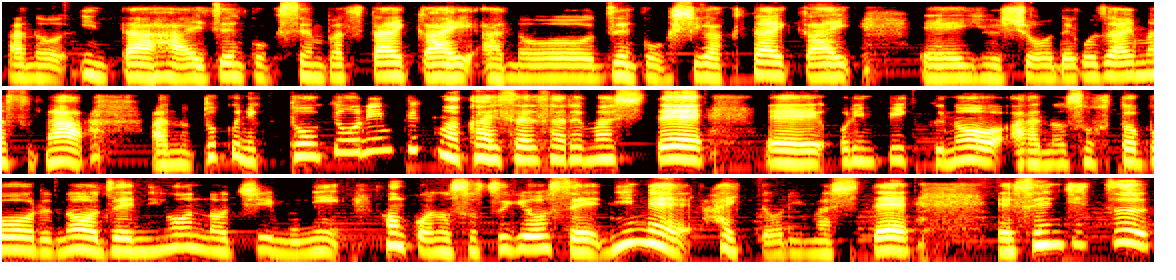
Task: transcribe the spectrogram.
あのインターハイ全国選抜大会、あの全国私学大会、えー優勝でございますが、あの特に東京オリンピックが開催されまして、えーオリンピックのあのソフトボールの全日本のチームに香港の卒業生2名入っておりまして、えー先日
